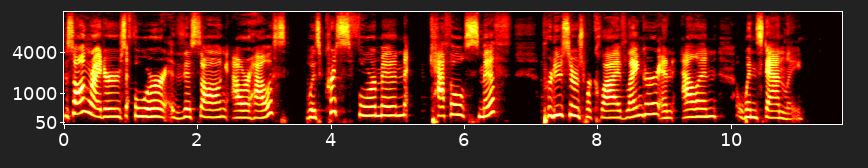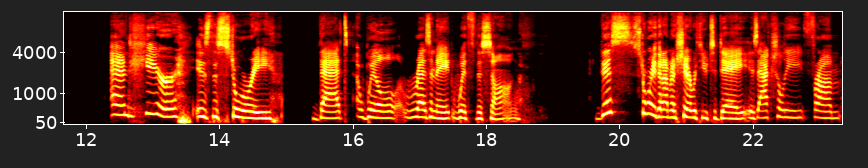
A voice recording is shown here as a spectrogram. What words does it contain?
The songwriters for this song, Our House, was Chris Foreman, Cathal Smyth. Producers were Clive Langer and Alan Winstanley. And here is the story that will resonate with the song. This story that I'm going to share with you today is actually from,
